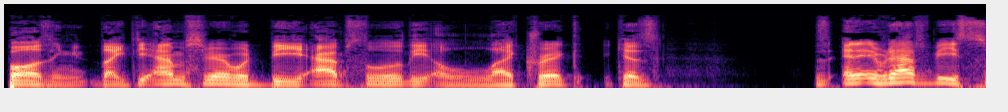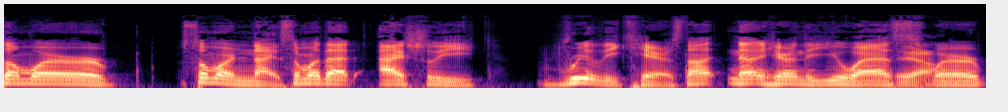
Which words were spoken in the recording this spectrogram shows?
buzzing. Like the atmosphere would be absolutely electric because, and it would have to be somewhere somewhere nice, somewhere that actually really cares. Not not here in the U.S. Yeah. where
